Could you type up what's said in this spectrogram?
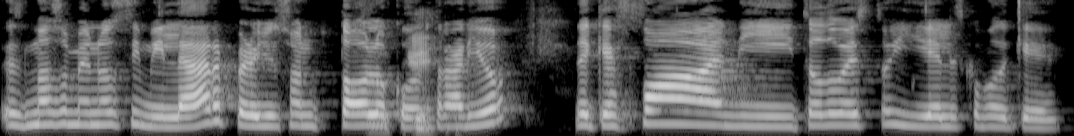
es más o menos similar, pero ellos son todo lo contrario, de que fun y todo esto y él es como de que.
